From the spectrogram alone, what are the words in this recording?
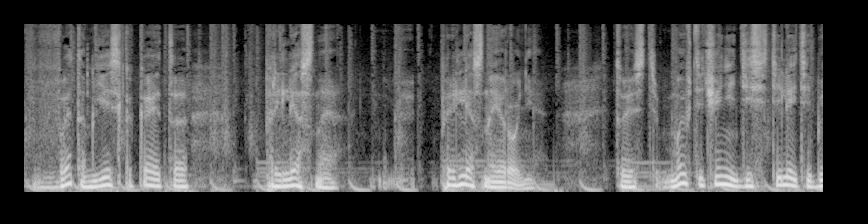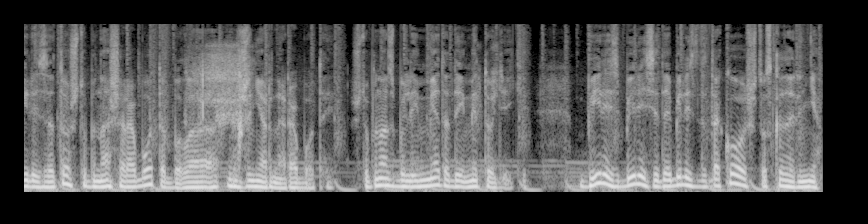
В этом есть какая-то прелестная, прелестная ирония. То есть мы в течение десятилетий бились за то, чтобы наша работа была инженерной работой, чтобы у нас были методы и методики. Бились, бились и добились до такого, что сказали, нет,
